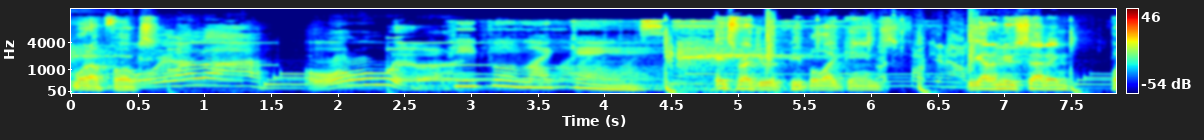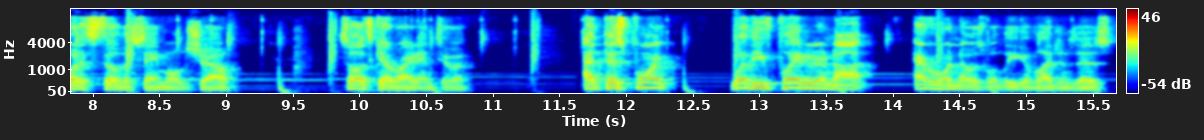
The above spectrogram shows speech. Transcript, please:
What up, folks? La la. People like games. It's Reggie with People Like Games. We got a new setting, but it's still the same old show. So let's get right into it. At this point, whether you've played it or not, everyone knows what League of Legends is.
